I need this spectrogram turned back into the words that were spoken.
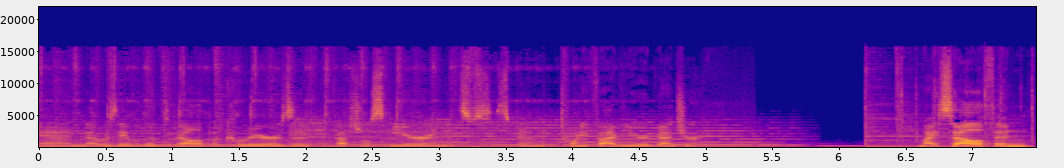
and I was able to develop a career as a professional skier, and it's, it's been a 25-year adventure. Myself and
